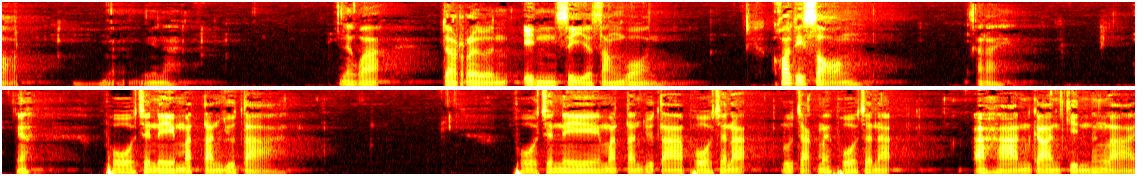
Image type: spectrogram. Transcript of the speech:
ลอดนี่นะเรียกว่าเจริญอินทรียสังวรข้อที่สองอะไร นะโภชเนมัตตัญยุตา โภชเนมัตตัญยุตา โภชนะ รู้จักไหมโภชนะ อาหารการกินทั้งหลาย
